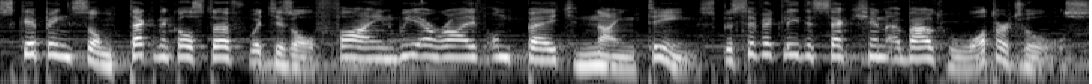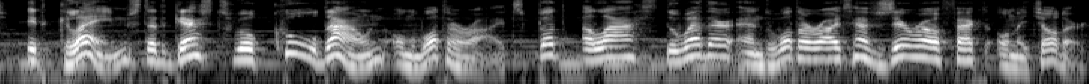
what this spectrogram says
Skipping some technical stuff, which is all fine, we arrive on page 19, specifically the section about water tools. It claims that guests will cool down on water rides, but alas, the weather and water rides have zero effect on each other.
